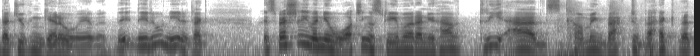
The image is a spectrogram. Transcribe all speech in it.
that you can get away with. They they do need it. Like especially when you're watching a streamer and you have three ads coming back to back that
